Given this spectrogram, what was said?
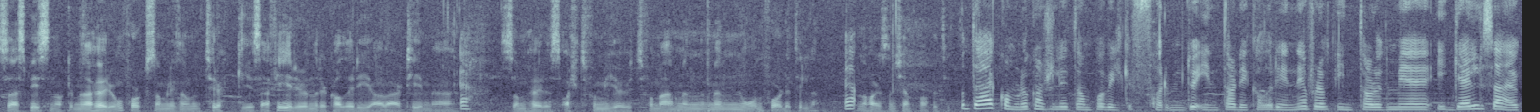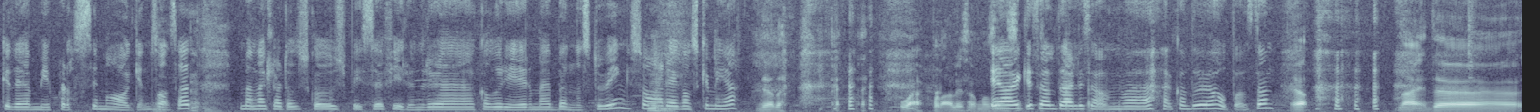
så jeg spiser noe. Men jeg hører jo om folk som liksom trykker i seg 400 kalorier hver time. Ja. Som høres altfor mye ut for meg, men, men noen får det til. Da. Ja. Nå har jeg sånn kjempeappetitt. Og der kommer det kanskje litt an på hvilken form du inntar de kaloriene i. For inntar du dem i, i gel, så er jo ikke det mye plass i magen sånn sett. Men det er klart at du skal spise 400 kalorier med bønnestuing, så er det ganske mye. Det er det. og epler, liksom. Og sånn. Ja, ikke sant. Det er liksom eh, Kan du holde på en stund? Ja. Nei, det,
